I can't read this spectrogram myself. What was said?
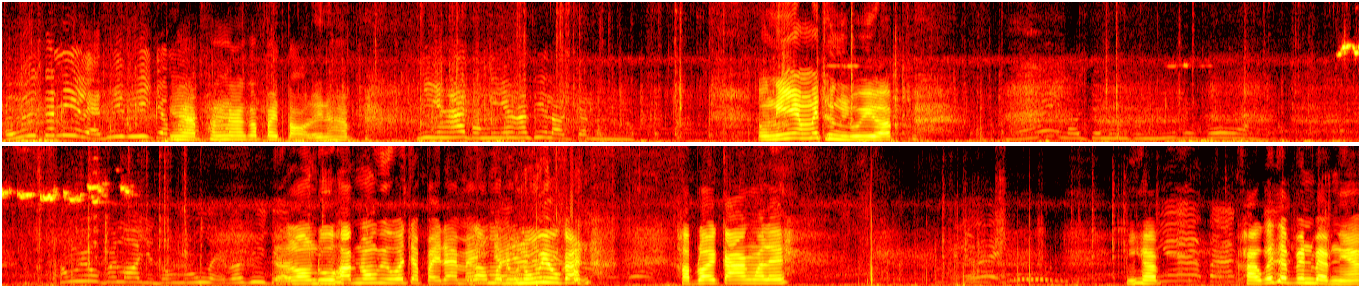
เออก็นี่แหละที่พี่จะนี่มาครับข้างหน้าก็ไปต่อเลยนะครับ นี่ฮะตรงนี้ฮะที่เราจะลุยตรงนี้ยังไม่ถึงลุยครับ ไม่เราจะลุยตรงนี้ไปก่อนน้องวิวไปรออยู่ตรงนู้นเลยว่าพี่จะเดี๋ยวลองดูครับน้องวิวว่าจะไปได้ไหมเรามาดูน้องวิวกัน ขับรอยกลางมาเลย นี่ครับเนี่ยทางขับก็จะเป็นแบบเนี้ย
